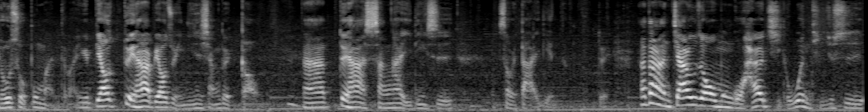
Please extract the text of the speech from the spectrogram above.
有所不满的嘛，因为标对他的标准一定是相对高，那他对他的伤害一定是稍微大一点的。对，那当然加入这个欧盟国还有几个问题，就是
